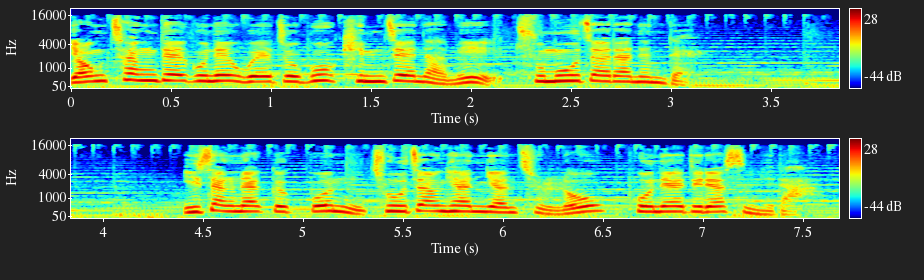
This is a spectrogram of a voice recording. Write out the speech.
영창대군의 외조부 김재남이 주모자라는데 이상락 극본 조정현 연출로 보내드렸습니다.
